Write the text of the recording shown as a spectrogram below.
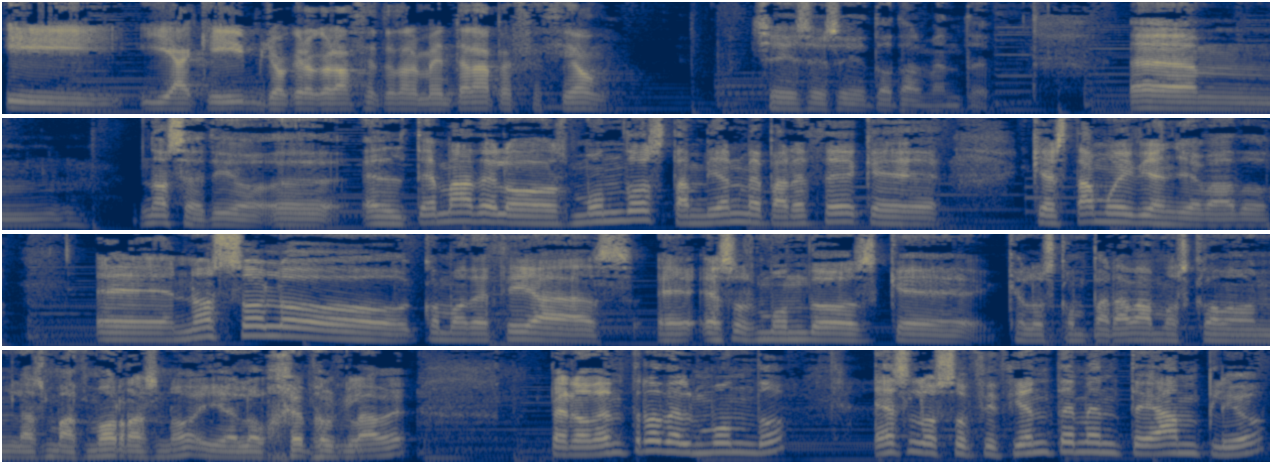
Y, y aquí yo creo que lo hace totalmente a la perfección. Sí, sí, sí, totalmente. Em, no sé, tío. eh, el tema de los mundos también me parece que, que está muy bien llevado. Eh, no solo, como decías, eh, esos mundos que, que los comparábamos con las mazmorras, ¿no? Y el objeto clave. Pero dentro del mundo es lo suficientemente amplio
